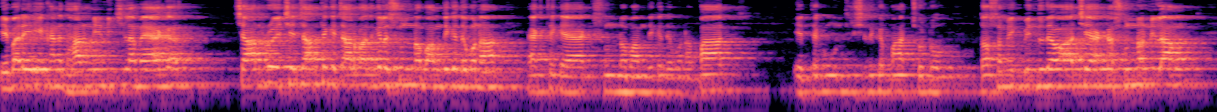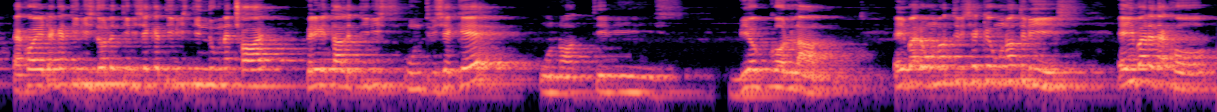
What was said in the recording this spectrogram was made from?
এবারে এখানে ধার নিয়ে নিচ্ছিলাম এক। চার রয়েছে, চার থেকে চার বাদ গেলে শূন্য বাম দিকে দেবো না। এক থেকে এক, শূন্য বাম দিকে দেবো না, পাঁচ। এর থেকে উনত্রিশে থেকে পাঁচ ছোট। দশমিক বিন্দু দেওয়া আছে একটা শূন্য নিলাম। দেখো এটাকে তিরিশ ধরলে তিরিশে কে তিরিশ তিন দুগুণে ছয়। গেছে, তাহলে তিরিশ উনত্রিশে কে উনত্রিশ। বিয়োগ করলাম। এইবারে উনত্রিশ একে উনত্রিশ। এইবারে দেখো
